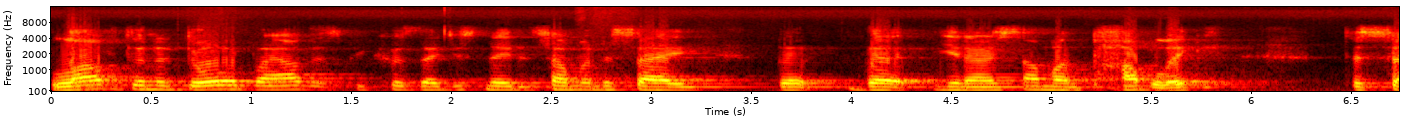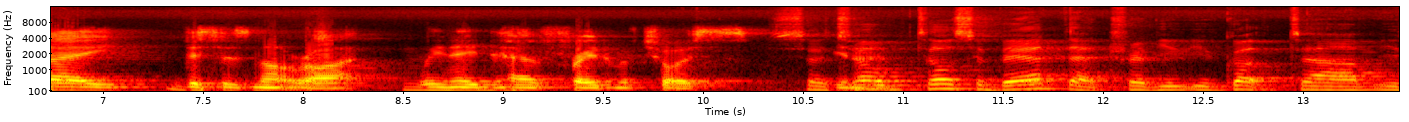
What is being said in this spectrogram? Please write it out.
loved and adored by others because they just needed someone to say that that you know someone public to say this is not right. We need to have freedom of choice. So you tell, know. tell us about that, Trev. You, you've got um, you,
